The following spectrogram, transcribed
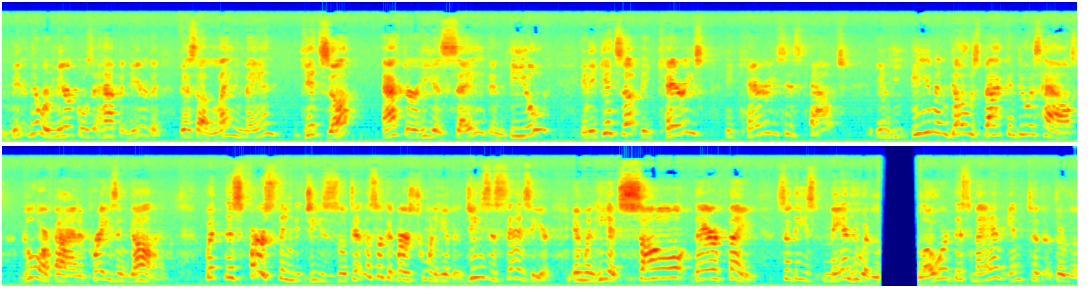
there were miracles that happened here. That this uh, lame man gets up after he is saved and healed, and he gets up. He carries he carries his couch, and he even goes back into his house, glorifying and praising God. But this first thing that Jesus looked at, let's look at verse 20 here. Jesus says here, and when he had saw their faith, so these men who had lowered this man into the, through the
